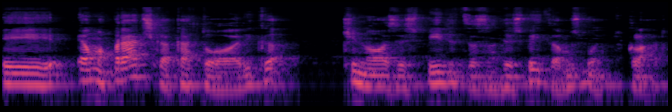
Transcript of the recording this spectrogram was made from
é uma prática católica que nós espíritas respeitamos muito, claro.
